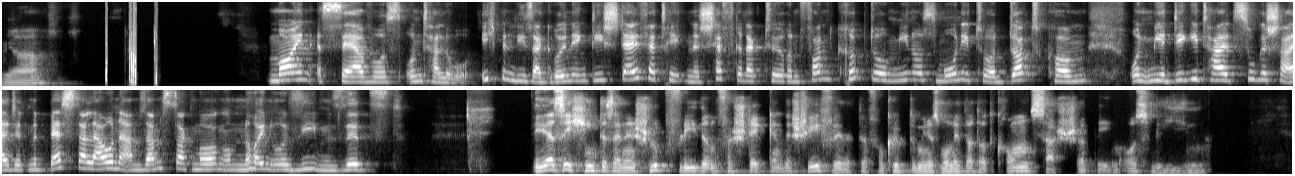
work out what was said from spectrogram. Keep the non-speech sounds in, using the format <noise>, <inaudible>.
Ja. Moin, Servus und Hallo. Ich bin Lisa Gröning, die stellvertretende Chefredakteurin von crypto-monitor.com und mir digital zugeschaltet mit bester Laune am Samstagmorgen um 9.07 Uhr sitzt. Der sich hinter seinen Schlupfliedern versteckende Chefredakteur von crypto-monitor.com, Sascha Behm aus Wien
